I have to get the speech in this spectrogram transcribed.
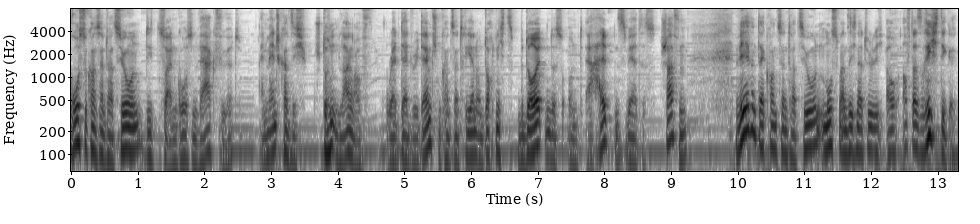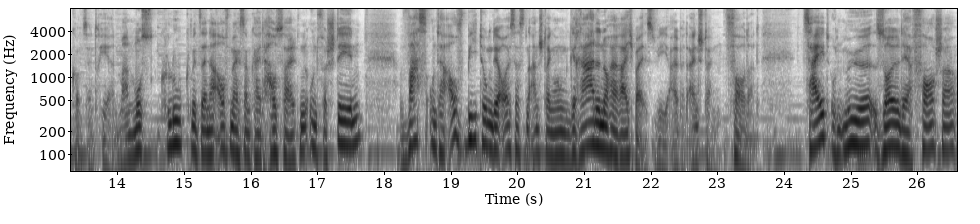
große Konzentration, die zu einem großen Werk führt. Ein Mensch kann sich stundenlang auf Red Dead Redemption konzentrieren und doch nichts Bedeutendes und Erhaltenswertes schaffen. Während der Konzentration muss man sich natürlich auch auf das Richtige konzentrieren. Man muss klug mit seiner Aufmerksamkeit haushalten und verstehen, was unter Aufbietung der äußersten Anstrengungen gerade noch erreichbar ist, wie Albert Einstein fordert. Zeit und Mühe soll der Forscher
